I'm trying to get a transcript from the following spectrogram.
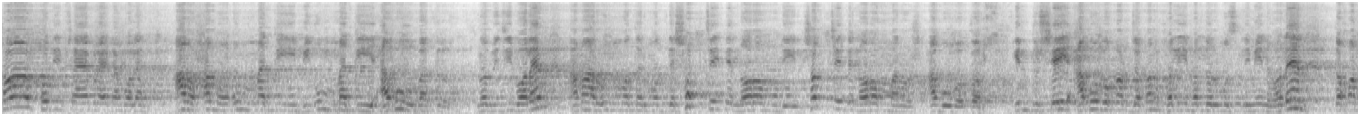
সব খতিব সাহেবরা এটা বলেন আর হামু উম্মতি বি উম্মতি আবু বকর। নবীজি বলেন, আমার উম্মতের মধ্যে সবচেয়ে নরম দিল সবচেয়ে নরম মানুষ আবু বকর। কিন্তু সেই আবু বকর যখন খলিফাতুল মুসলিমিন হলেন, তখন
